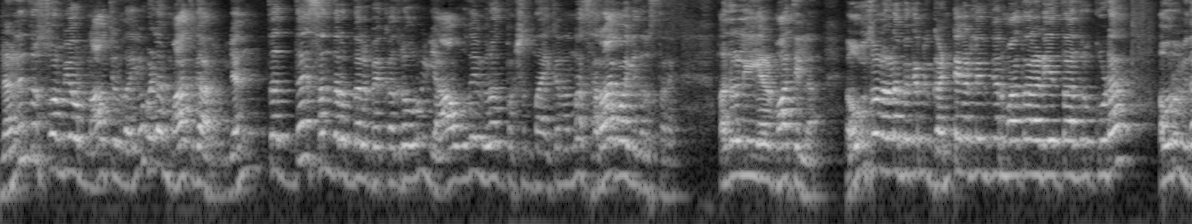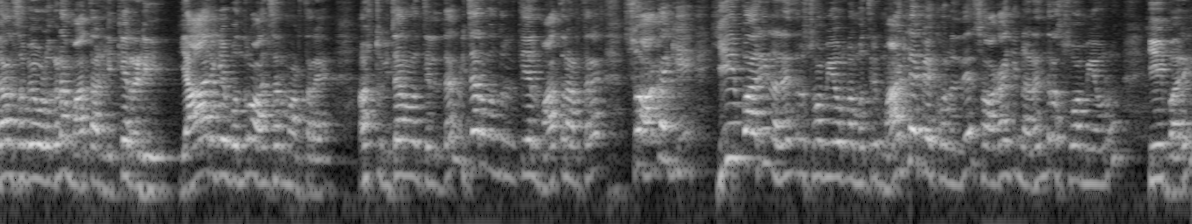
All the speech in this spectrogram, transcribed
ನರೇಂದ್ರ ಸ್ವಾಮಿ ಅವ್ರು ನಾವು ತಿಳಿದಾಗೆ ಒಳ್ಳೆ ಮಾತುಗಾರರು. ಎಂಥದ್ದೇ ಸಂದರ್ಭದಲ್ಲಿ ಬೇಕಾದರೂ ಅವರು ಯಾವುದೇ ವಿರೋಧ ಪಕ್ಷದ ನಾಯಕನನ್ನ ಸರಾಗವಾಗಿ ಎದುರಿಸ್ತಾರೆ. ಅದರಲ್ಲಿ ಎರಡು ಮಾತಿಲ್ಲ. ಹೌಸ್ ಒಳಗಡೆ ಬೇಕಾದ್ರೆ ನೀವು ಗಂಟೆ ಗಂಟೆ ನಿಂತ್ಕೊಂಡು ಮಾತನಾಡಿ ಅಂತ ಅಂದರೂ ಕೂಡ ಅವರು ವಿಧಾನಸಭೆ ಒಳಗಡೆ ಮಾತಾಡಲಿಕ್ಕೆ ರೆಡಿ ಯಾರಿಗೆ ಬಂದರೂ ಆನ್ಸರ್ ಮಾಡ್ತಾರೆ. ಅಷ್ಟು ವಿಚಾರವನ್ನು ತಿಳಿದಿದ್ದಾರೆ. ವಿಚಾರವಂತ ರೀತಿಯಲ್ಲಿ ಮಾತನಾಡ್ತಾರೆ. ಸೊ ಹಾಗಾಗಿ ಈ ಬಾರಿ ನರೇಂದ್ರ ಸ್ವಾಮಿ ಅವ್ರನ್ನ ಮಂತ್ರಿ ಮಾಡಲೇಬೇಕು ಅನ್ನೋದಿದೆ. ಸೊ ಹಾಗಾಗಿ ನರೇಂದ್ರ ಸ್ವಾಮಿ ಅವರು ಈ ಬಾರಿ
